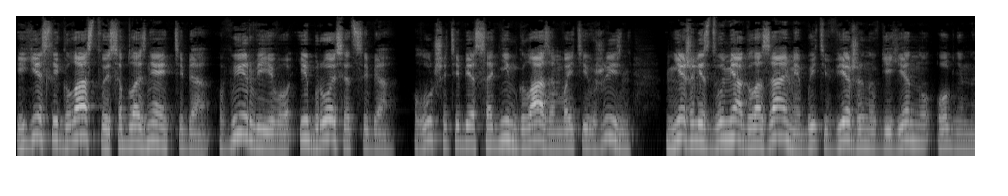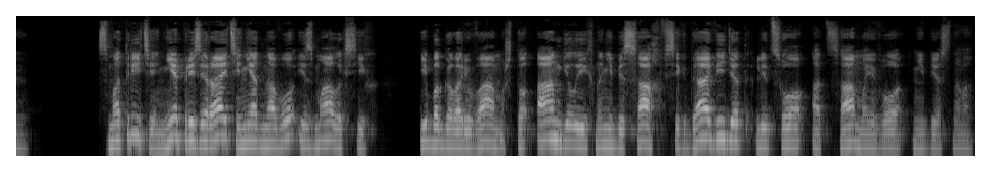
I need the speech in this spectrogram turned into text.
И если глаз твой соблазняет тебя, вырви его и брось от себя. Лучше тебе с одним глазом войти в жизнь, нежели с двумя глазами быть ввержену в гиенну огненную. Смотрите, не презирайте ни одного из малых сих, ибо говорю вам, что ангелы их на небесах всегда видят лицо Отца моего Небесного.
